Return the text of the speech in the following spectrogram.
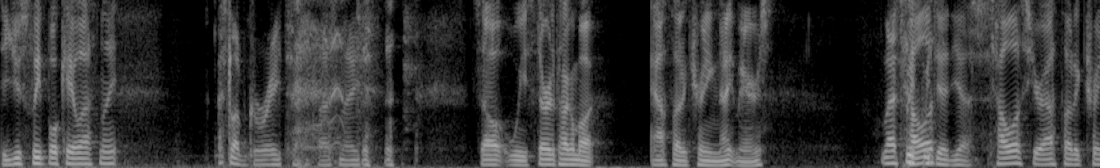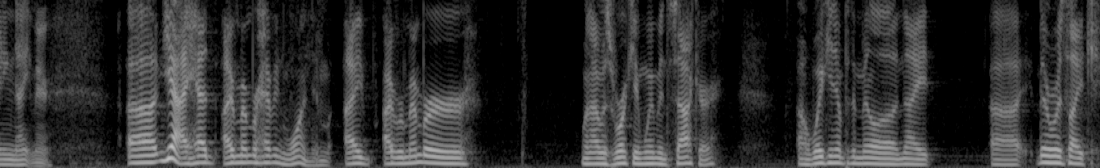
did you sleep okay last night? I slept great last night. So we started talking about athletic training nightmares. Last Tell week we us- did, yes. Tell us your athletic training nightmare. Uh, yeah, I had. I remember having one. I I remember when I was working women's soccer, uh, waking up in the middle of the night. Uh, there was like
